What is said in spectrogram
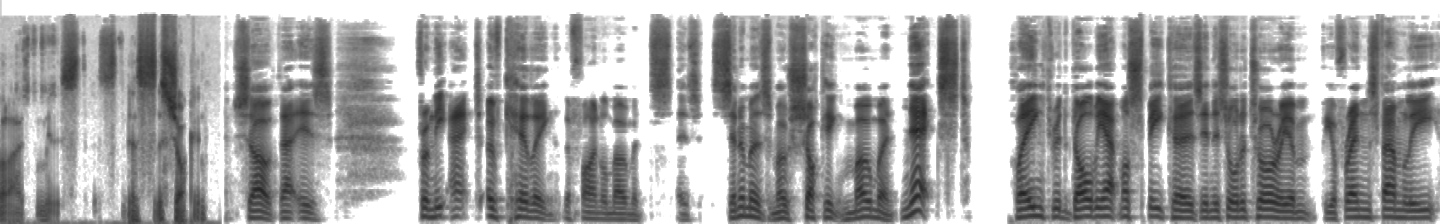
I mean, it's, it's, it's, it's shocking. So that is from the act of killing, the final moments as cinema's most shocking moment. Next, playing through the Dolby Atmos speakers in this auditorium for your friends, family,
